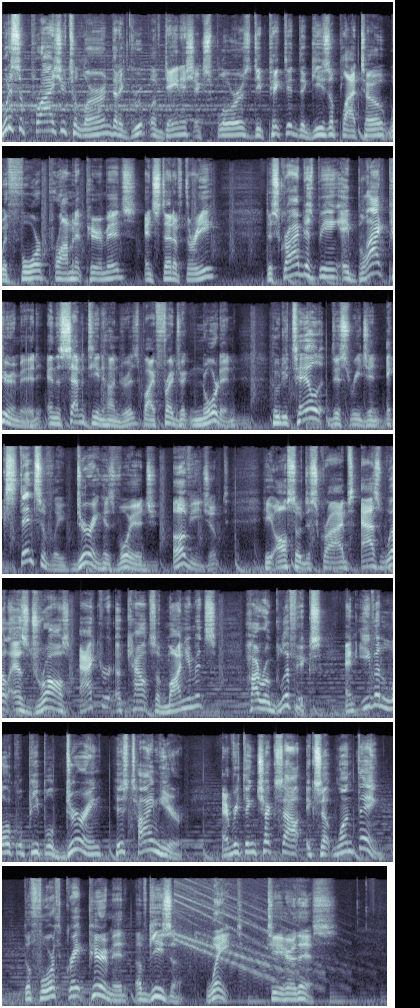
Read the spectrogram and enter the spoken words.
Would it surprise you to learn that a group of Danish explorers depicted the Giza Plateau with four prominent pyramids instead of three? Described as being a black pyramid in the 1700s by Frederick Norden, who detailed this region extensively during his voyage of Egypt. He also describes as well as draws accurate accounts of monuments, hieroglyphics, and even local people during his time here. Everything checks out except one thing the fourth Great Pyramid of Giza. Wait till you hear this.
